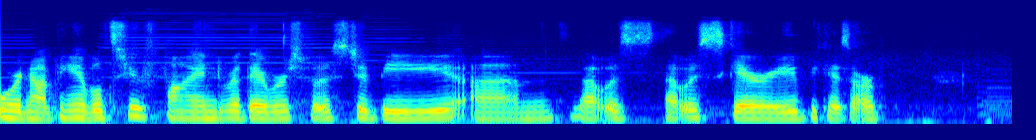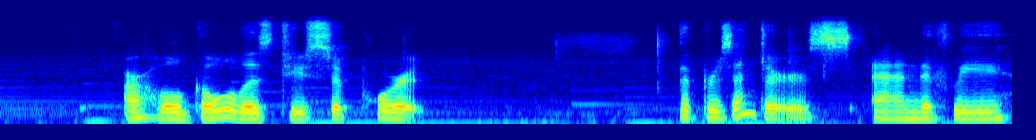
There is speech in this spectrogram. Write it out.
or not being able to find where they were supposed to be. Um, that was that was scary because our our whole goal is to support the presenters, and if we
